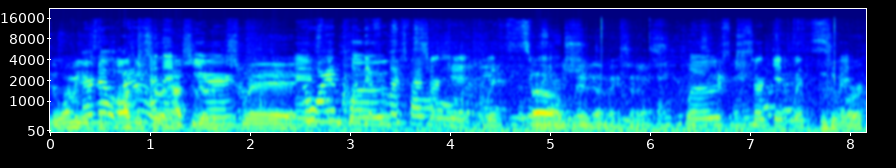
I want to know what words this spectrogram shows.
The one we Or it's no, the positive, so it has to go to the switch. Oh, I unplugged it from my closed 5 circuit with oh, switch. Oh, maybe that makes sense. Closed circuit with Does it work?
